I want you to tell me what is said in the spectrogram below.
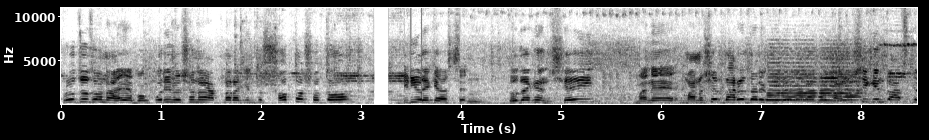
প্রযোজনায় এবং পরিবেশনায় আপনারা কিন্তু শত শত ভিডিও দেখে আসছেন। তো দেখেন সেই মানে মানুষের দ্বারে দ্বারে ঘুরে বেড়ানো মানুষই কিন্তু আজকে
